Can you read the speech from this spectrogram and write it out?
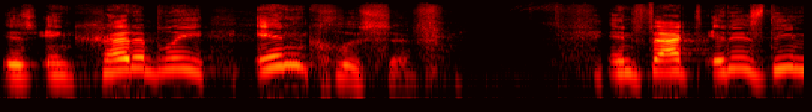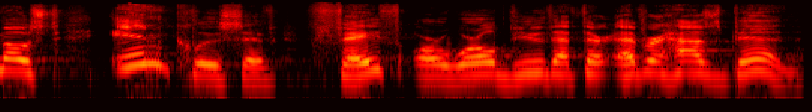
is incredibly inclusive. In fact, it is the most inclusive faith or worldview that there ever has been,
